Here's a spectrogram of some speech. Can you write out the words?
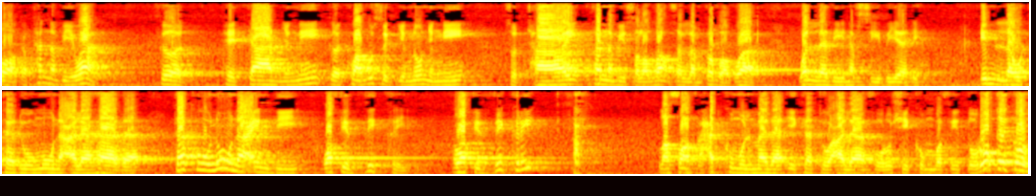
บอกกับท่านนบีว่า เกิดเหตุการณ์อย่างนี้เกิดความรู้สึกอย่างโน้นอย่างนี้ สุดท้ายท่านนบีصلى الله عليه وسلم ก็บอกว่าوالذي نفسي بيده إن لو تدومون على هذا تكونون عندي وفي الذكر وفي الذكر لصافحتكم الملائكة على فرشكم وفي طرقكم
